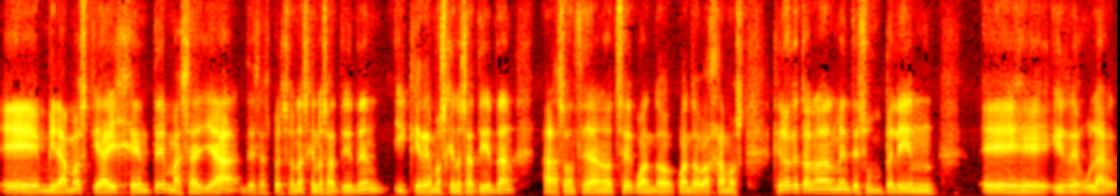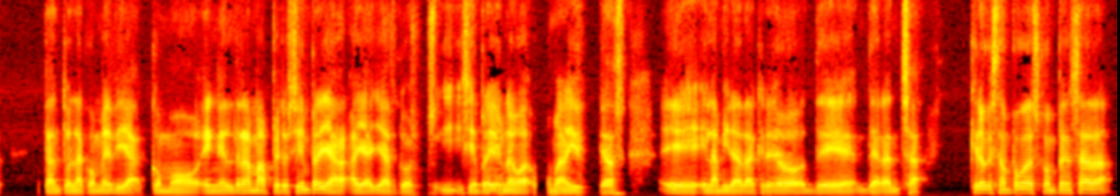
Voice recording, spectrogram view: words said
eh, miramos que hay gente más allá de esas personas que nos atienden y queremos que nos atiendan a las 11 de la noche cuando, cuando bajamos. Creo que tonalmente es un pelín eh, irregular, tanto en la comedia como en el drama, pero siempre hay, hallazgos y, y siempre hay una humanidad eh, en la mirada, creo, de, de Arancha. Creo que está un poco descompensada,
